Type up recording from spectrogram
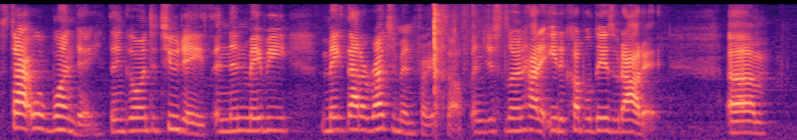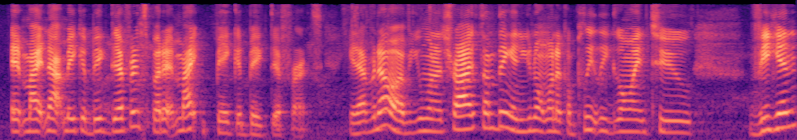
start with one day, then go into two days, and then maybe make that a regimen for yourself and just learn how to eat a couple days without it. Um, it might not make a big difference, but it might make a big difference. You never know. If you want to try something and you don't want to completely go into vegan,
